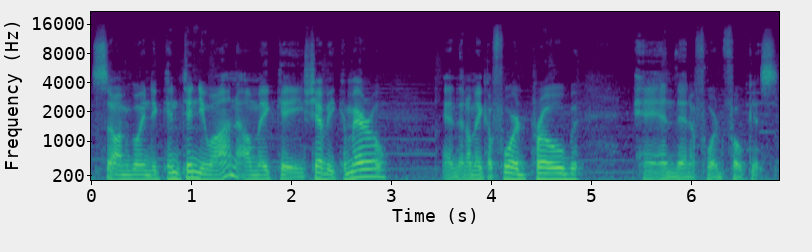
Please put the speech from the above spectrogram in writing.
So I'm going to continue on. I'll make a Chevy Camaro, and then I'll make a Ford Probe, and then a Ford Focus.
